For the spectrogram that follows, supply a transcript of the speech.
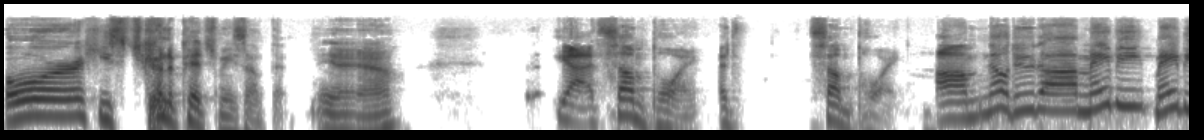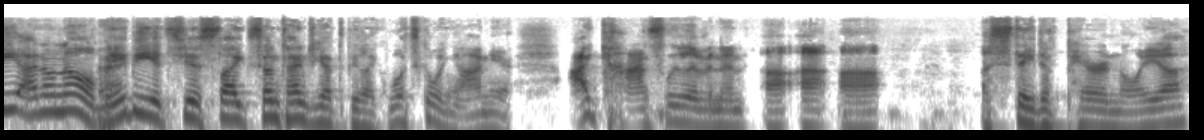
or he's going to pitch me something. You know? Yeah, at some point. At some point. Um, no, dude. Uh, maybe, maybe I don't know. Maybe it's just like sometimes you have to be like, "What's going on here?" I constantly live in an, uh, uh, uh, a state of paranoia.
